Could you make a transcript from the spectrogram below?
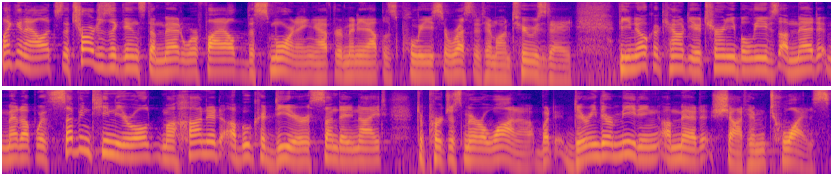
Mike and Alex, the charges against Ahmed were filed this morning after Minneapolis police arrested him on Tuesday. The Anoka County attorney believes Ahmed met up with 17-year-old Mohanned Abu Kadir Sunday night to purchase marijuana, but during their meeting, Ahmed shot him twice.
